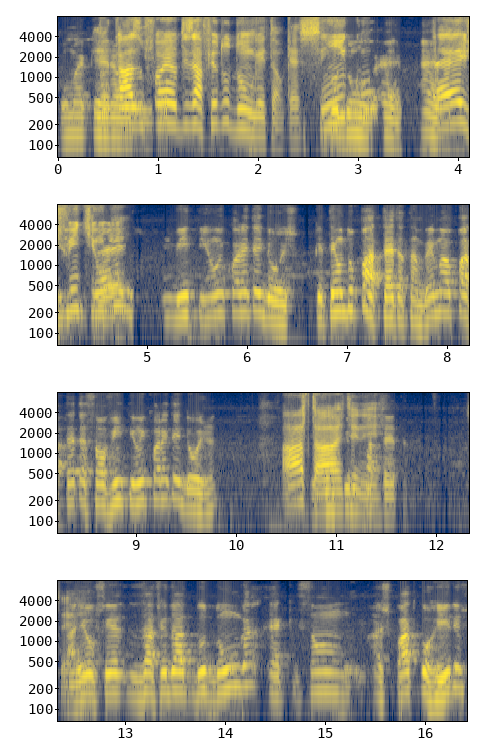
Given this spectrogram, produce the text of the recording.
como é que no era. No caso, o... foi o desafio do Dunga, então, que é 5, é, é, 10, 21. 10, 21 e 42. Porque tem um do Pateta também, mas o Pateta é só 21 e 42, né? Ah, tá, entendi. Aí eu fiz o desafio da, do Dunga, é que são as quatro corridas.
